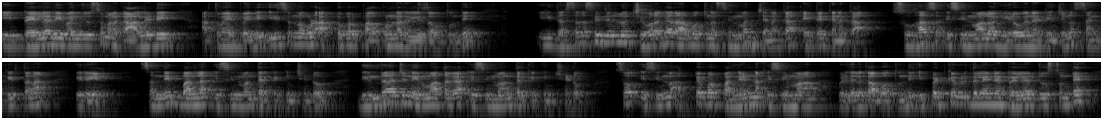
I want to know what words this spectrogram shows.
ఈ ట్రైలర్ ఇవన్నీ చూస్తే మనకు ఆల్రెడీ అర్థమైపోయింది. ఈ సినిమా కూడా అక్టోబర్ పదకొండున రిలీజ్ అవుతుంది. ఈ దసరా సీజన్లో చివరగా రాబోతున్న సినిమా జనక అయితే గనక. సుహాస్ ఈ సినిమాలో హీరోగా నటించిన సంకీర్తన హీరోయిన్. సందీప్ బన్లా ఈ సినిమాను తెరకెక్కించిండు. దిల్ రాజు నిర్మాతగా ఈ సినిమాను తెరకెక్కించిండు. సో ఈ సినిమా అక్టోబర్ పన్నెండున ఈ సినిమా విడుదల కాబోతుంది. ఇప్పటికే విడుదలైన ట్రైలర్ చూస్తుంటే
